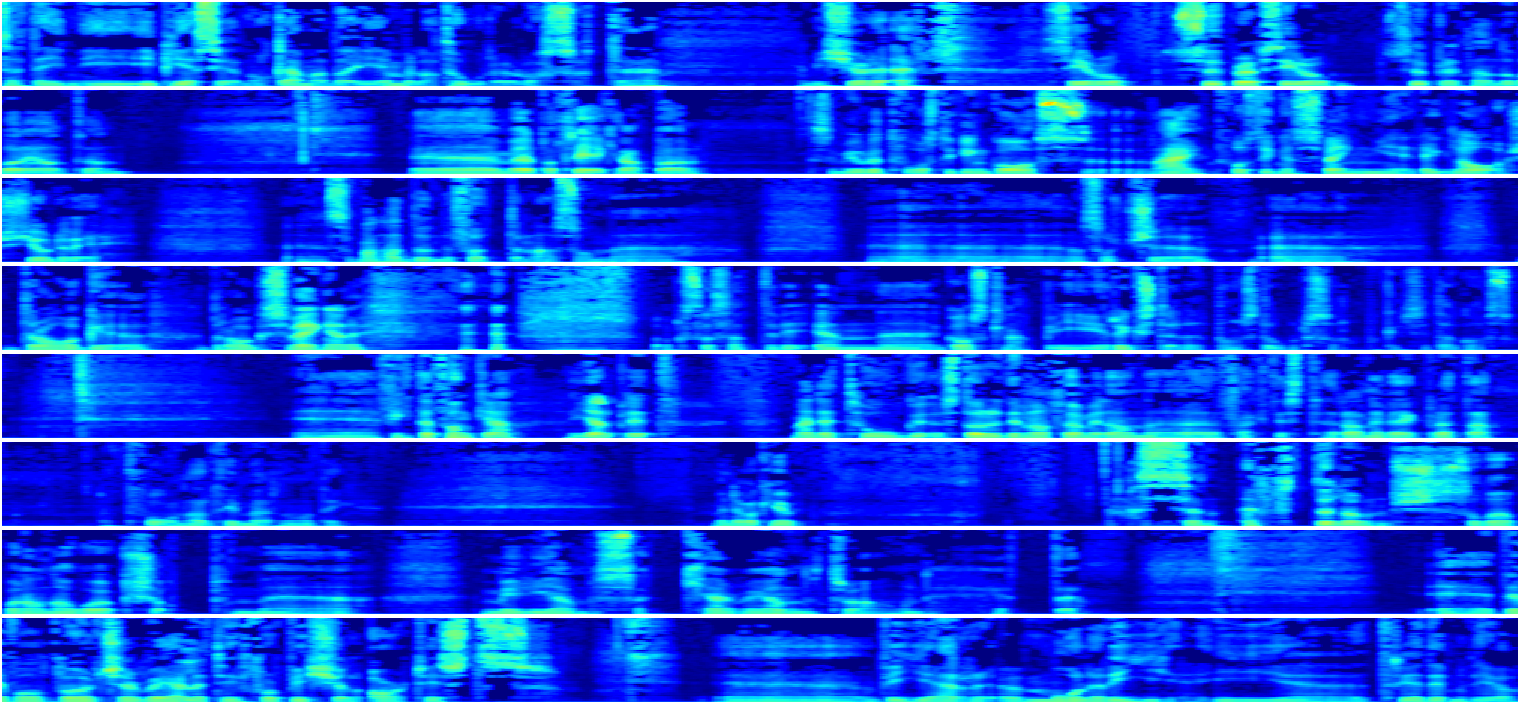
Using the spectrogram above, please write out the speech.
sätta in i, i PCn och använda i emulatorer då. Så att eh, vi körde F-Zero, Super F-Zero, Super Nintendo-varianten. Eh, med hjälp av tre knappar. Så vi gjorde två stycken gas, nej, två stycken svängreglage gjorde vi. Eh, som man hade under fötterna som eh, eh, en sorts eh, eh, drag, dragsvängare. och så satte vi en eh, gasknapp i ryggstödet på en stol så man kunde sitta och gasa. Eh, fick det funka hjälpligt. Men det tog större delen av förmiddagen eh, faktiskt. Rann iväg på detta. Två och en halv timme eller någonting. Men det var kul. Sen efter lunch så var jag på en annan workshop med Miriam Zakarian tror jag hon hette. Eh, det var Virtual Reality for Visual Artists. Eh, VR-måleri i eh, 3D-miljö.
